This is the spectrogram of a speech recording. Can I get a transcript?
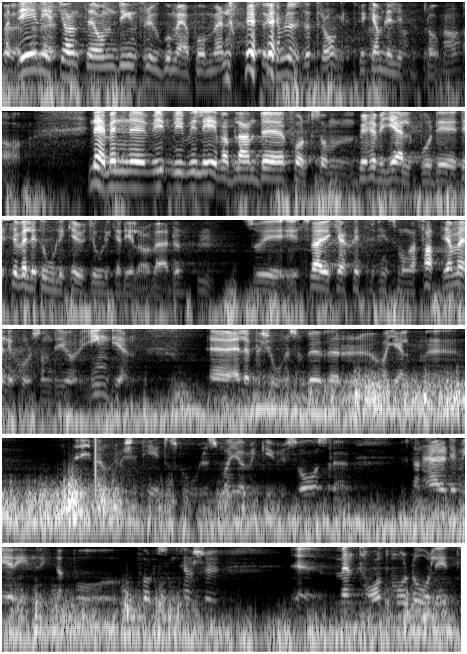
Ja, det vet jag inte om din fru går med på. Men Så det kan bli lite trångt? Det kan bli lite trångt, ja. ja. Nej, men eh, vi, vi vill leva bland eh, folk som behöver hjälp och det, det ser väldigt olika ut i olika delar av världen. Så i, i, Sverige kanske inte det finns så många fattiga människor som det gör i Indien. Eh, eller personer som behöver ha hjälp med att driva universitet och skolor som man gör mycket i USA och sådär. Utan här är det mer inriktat på folk som kanske eh, mentalt mår dåligt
